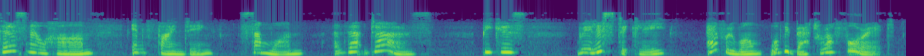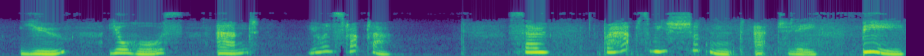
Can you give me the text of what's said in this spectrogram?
there is no harm in finding someone that does. Because realistically, everyone will be better off for it. You, your horse, and your instructor. So perhaps we shouldn't actually be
